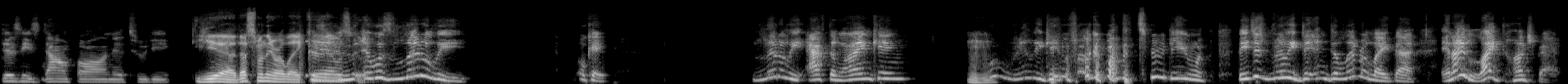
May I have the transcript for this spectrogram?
Disney's downfall in their 2D. Yeah, that's when they were like, yeah, it, was, it was literally okay. Literally after Lion King, Mm-hmm. Who really gave a fuck about the 2D one? They just really didn't deliver like that. And I liked Hunchback.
